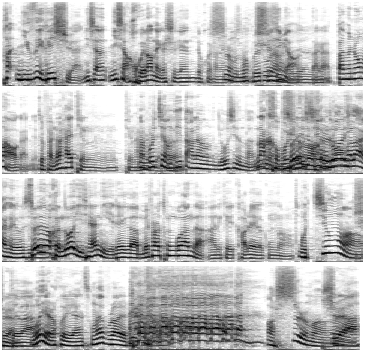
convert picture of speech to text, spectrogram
它你自己可以选，你想你想回到哪个时间就回到哪个时间，是吗能回十几秒大概半分钟吧，我感觉。就反正还挺挺长时间。那不是降低大量游戏的难度吗？那可不是所以就很多 like 游戏，所以就很多以前你这个没法通关的啊，你可以靠这个功能。我惊了，是对吧我也是会员，从来不知道有这个。哦，是吗？是啊，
